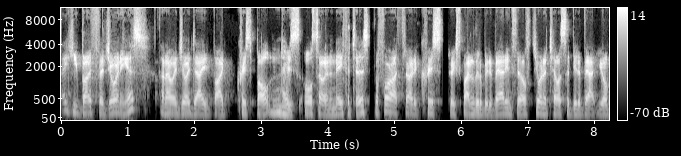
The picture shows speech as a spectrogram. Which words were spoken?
Thank you both for joining us. I know we're joined today by Chris Bolton, who's also an anaesthetist. Before I throw to Chris to explain a little bit about himself, do you want to tell us a bit about your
